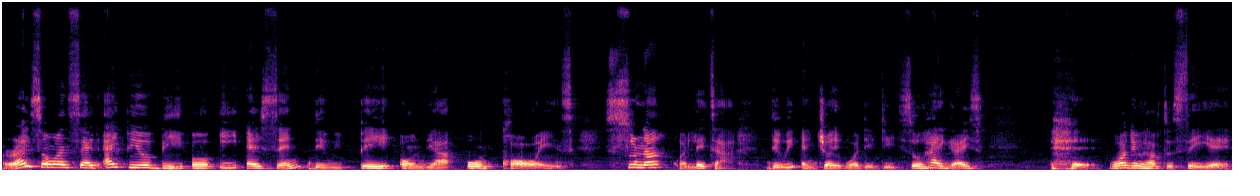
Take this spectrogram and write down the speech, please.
Alright, someone said IPOB or ESN, they will pay on their own coins. Sooner or later, they will enjoy what they did. So, hi guys. what do you have to say here?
